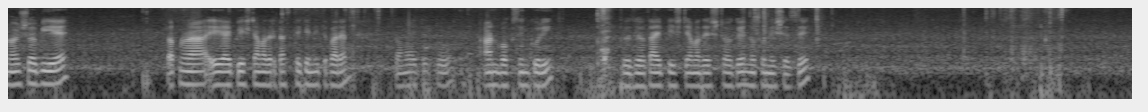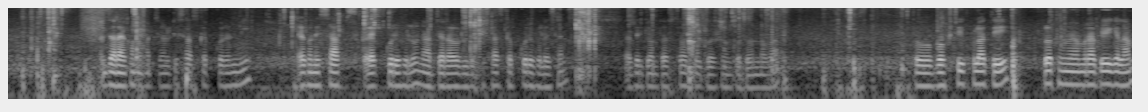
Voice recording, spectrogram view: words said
নয়শো বিএ তো আপনারা এই আইপিএসটি আমাদের কাছ থেকে নিতে পারেন। তো আমরা এটা একটু আনবক্সিং করি। তো যেহেতু আইপিএসটি আমাদের স্টকে নতুন এসেছে যারা এখন আমার চ্যানেলটি সাবস্ক্রাইব করেননি, এখনই সাবস্ক্রাইব করে ফেলুন। আর যারা অলরেডি সাবস্ক্রাইব করে ফেলেছেন, তাদেরকে অন্তস্থ অসংখ্য অসংখ্য ধন্যবাদ। তো বক্সটি খোলাতেই প্রথমে আমরা পেয়ে গেলাম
